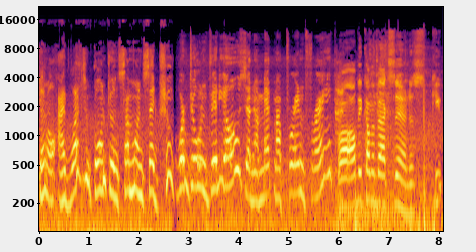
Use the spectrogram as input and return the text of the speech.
You know, I wasn't going to, and someone said, shoot, we're doing videos, and I met my friend Frank. Well, I'll be coming back soon. Just keep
